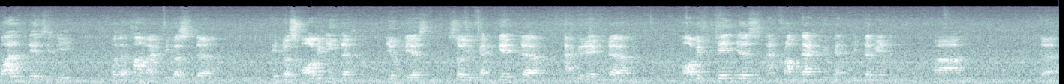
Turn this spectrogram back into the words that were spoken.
bulk density for the comet because the it was orbiting the nucleus, so you can get uh, accurate uh, orbit changes, and from that you can determine uh, the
